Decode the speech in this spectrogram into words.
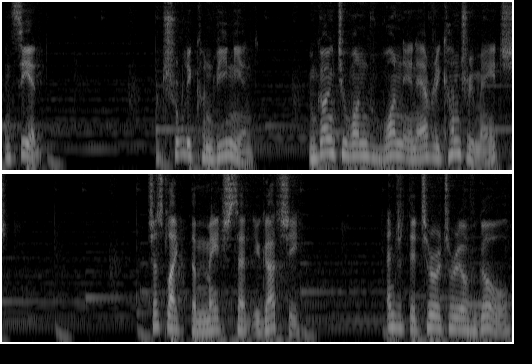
Can see it. Truly convenient. I'm going to want one in every country, mage. Just like the mage said Jugachi. Entered the territory of Gaul.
